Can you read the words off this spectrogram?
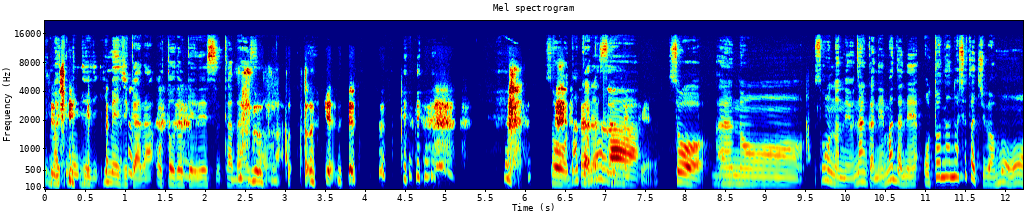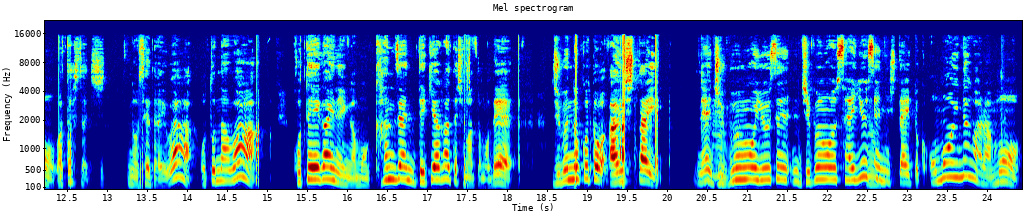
今姫路姫路からお届けです。課題さんは。届けです。そうだからさそう、うんあのーそうなのよなんかねまだね大人の人たちはもう私たちの世代は大人は固定概念がもう完全に出来上がってしまったので自分のことを愛したい、ね、自分を優先自分を最優先にしたいとか思いながらも、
